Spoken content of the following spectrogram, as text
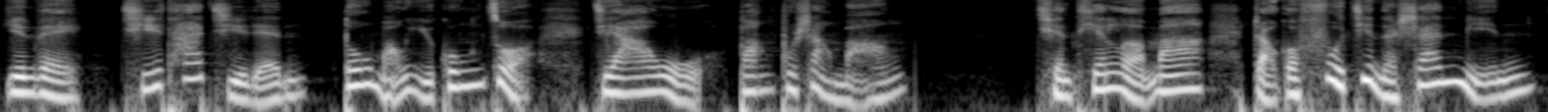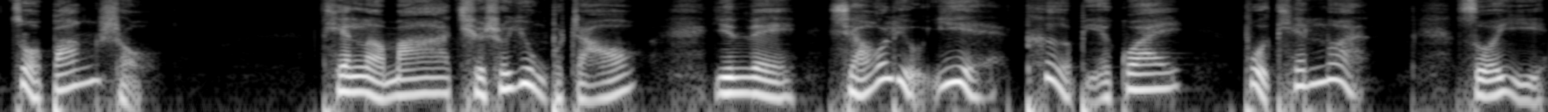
因为其他几人都忙于工作，家务帮不上忙，劝天乐妈找个附近的山民做帮手。天乐妈却说用不着，因为小柳叶特别乖，不添乱，所以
